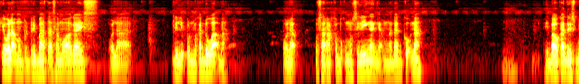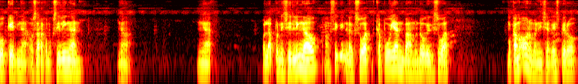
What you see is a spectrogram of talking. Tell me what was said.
Kay wala man pud bata sa moa guys. Wala dili pud makaduwa ba. Wala usara ka buk mong silingan nga mga dagko na. Hibaw ka dres bukid nga usara ka buk silingan. Nga nga wala po ni silingaw. Oh, sige, nagsuwat. Kapuyan ba? Madugay suwat. Magkamao naman ni siya guys. Pero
